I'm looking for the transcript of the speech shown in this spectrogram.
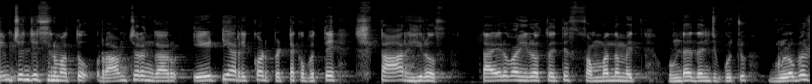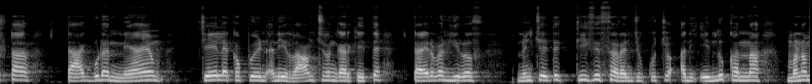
ఏం చేంజెస్ సినిమాతో రామ్ చరణ్ గారు ఏటీఆర్ రికార్డ్ పెట్టకపోతే స్టార్ హీరోస్ టైర్ వన్ హీరోస్తో అయితే సంబంధం అయితే ఉండదని చెప్పుకోవచ్చు. గ్లోబల్ స్టార్ ట్యాగ్ కూడా న్యాయం చేయలేకపోయింది అని రామ్ చరణ్ గారికి అయితే టైర్ వన్ హీరోస్ నుంచి అయితే తీసేస్తారని చెప్పుకోవచ్చు. అది ఎందుకన్నా మనం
